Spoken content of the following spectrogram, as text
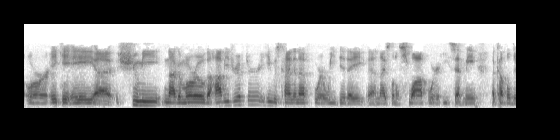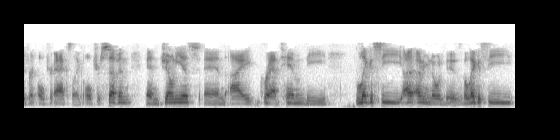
or AKA uh, Shumi Nagamoro, the Hobby Drifter. He was kind enough where we did a, a nice little swap where he sent me a couple different Ultra Acts like Ultra 7 and Joneus, and I grabbed him the Legacy. I, I don't even know what it is. The Legacy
